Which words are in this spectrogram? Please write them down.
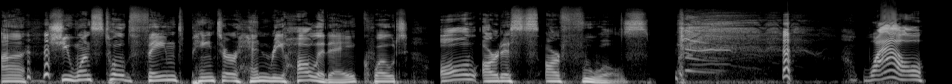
Uh, she once told famed painter Henry Holiday, quote, all artists are fools. Wow.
